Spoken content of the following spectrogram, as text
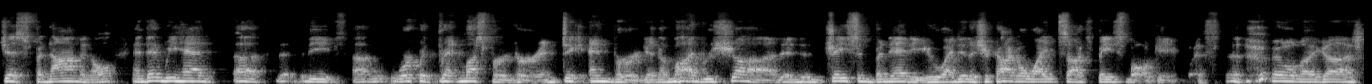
just phenomenal. And then we had uh, the, the uh, work with Brent Musburger and Dick Enberg and Ahmad Rashad and Jason Benetti, who I did a Chicago White Sox baseball game with. oh my gosh,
